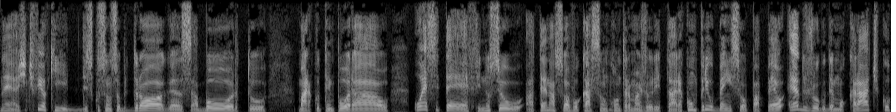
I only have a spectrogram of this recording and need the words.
né? A gente viu aqui discussão sobre drogas, aborto, marco temporal. O STF, no seu, até na sua vocação contra-majoritária, cumpriu bem seu papel? É do jogo democrático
